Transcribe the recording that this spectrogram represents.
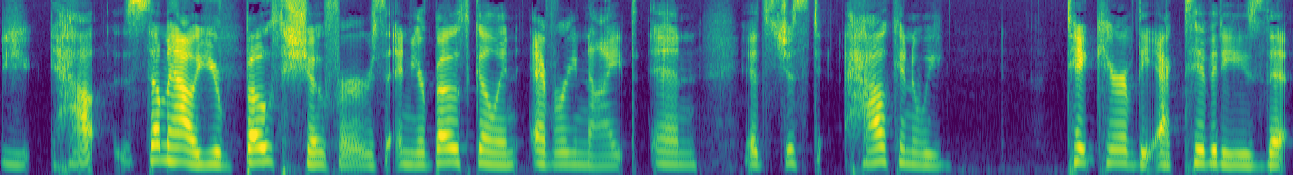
you, how somehow you're both chauffeurs and you're both going every night, and it's just how can we take care of the activities that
